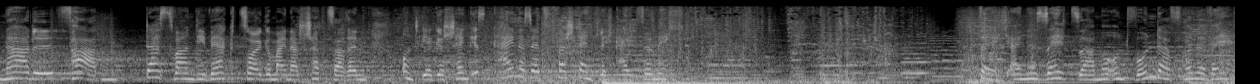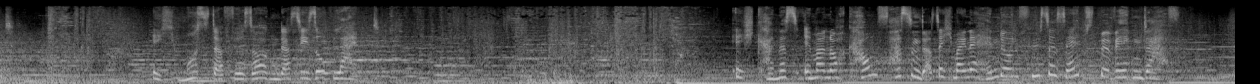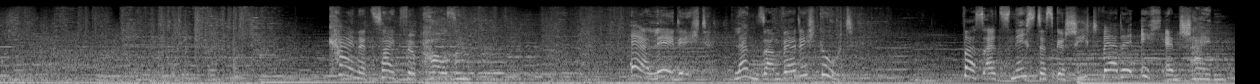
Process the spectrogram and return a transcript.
Nadel, Faden. Das waren die Werkzeuge meiner Schöpferin. Und ihr Geschenk ist keine Selbstverständlichkeit für mich. Welch eine seltsame und wundervolle Welt. Ich muss dafür sorgen, dass sie so bleibt. Ich kann es immer noch kaum fassen, dass ich meine Hände und Füße selbst bewegen darf. Keine Zeit für Pausen. Erledigt. Langsam werde ich gut. Was als nächstes geschieht, werde ich entscheiden.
